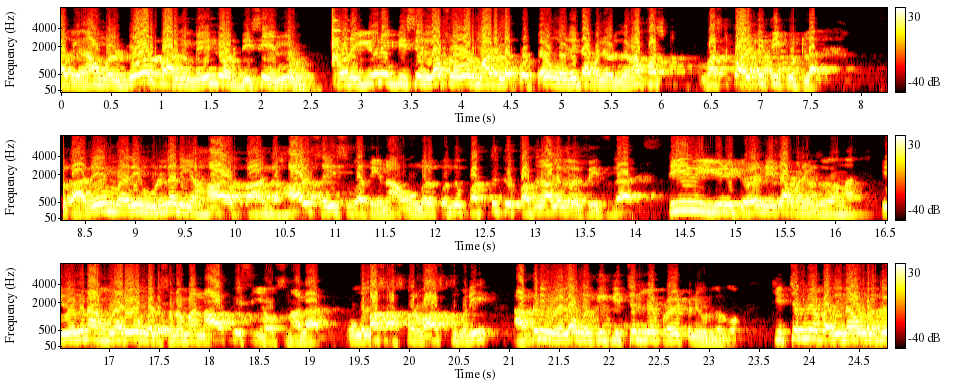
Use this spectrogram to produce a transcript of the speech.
பாத்தீங்கன்னா உங்களுக்கு டோர் பாருங்க மெயின் டோர் டிசைன் ஒரு யூனிக் டிசைன்ல ஃப்ளவர் மாடல்ல போட்டு உங்களுக்கு நீட்டா பண்ணி கொடுத்துருக்காங்க. ஃபர்ஸ்ட் ஃபர்ஸ்ட் குவாலிட்டி தீக்குட்ல அதே மாதிரி உள்ள நீங்க ஹால் அந்த ஹால் சைஸ் பாத்தீங்கன்னா உங்களுக்கு வந்து பத்துக்கு பதினாலுங்கிற சைஸ்ல டிவி யூனிட்டோட நீட்டா பண்ணி கொடுத்துருக்காங்க. இது வந்து நான் முன்னாடியே உங்கள்ட்ட சொன்ன மாதிரி நார்த் ஃபேசிங் ஹவுஸ்னால உங்களுக்கு அஸ்பர் வாஸ்துபடி அக்னி முறையில உங்களுக்கு கிச்சனுமே ப்ரொவைட் பண்ணி கொடுத்துருக்கோம். கிச்சனுமே பாத்தீங்கன்னா உங்களுக்கு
